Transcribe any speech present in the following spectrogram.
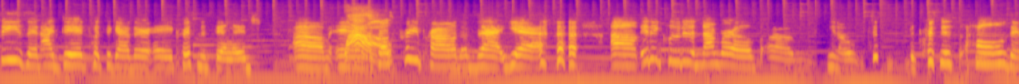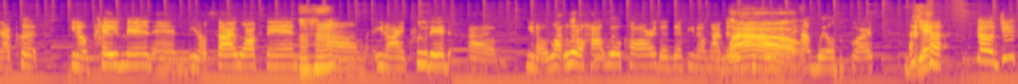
season, I did put together a Christmas village um, and wow. so I was pretty proud of that. Yeah. um, it included a number of, um, you know, just the Christmas homes, and I put, you know, pavement and, you know, sidewalks in. Mm-hmm. Um, you know, I included, um, you know, a lot little Hot Wheel cars as if, you know, my village wow. people have wheels, of course. Yeah. so just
